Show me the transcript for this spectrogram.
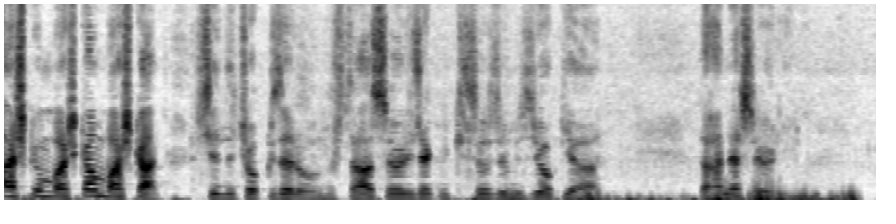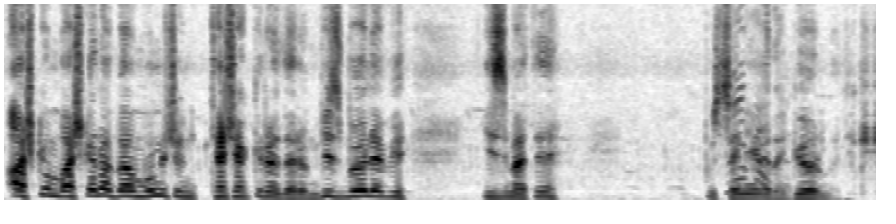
Aşkın başkan başkan. Şimdi çok güzel olmuş. Daha söyleyecek bir sözümüz yok ya. Daha ne söyleyeyim. Aşkın başkana ben bunun için teşekkür ederim. Biz böyle bir hizmeti bu seneye kadar görmedik.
